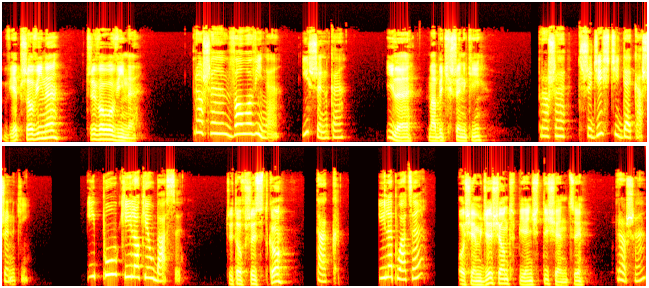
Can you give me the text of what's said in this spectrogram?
Wieprzowinę czy wołowinę? Proszę wołowinę i szynkę. Ile ma być szynki? Proszę trzydzieści deka szynki. I pół kilo kiełbasy. Czy to wszystko? Tak. Ile płacę? Osiemdziesiąt pięć tysięcy. Proszę.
